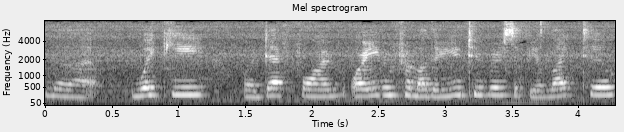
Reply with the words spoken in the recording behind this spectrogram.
the wiki or dev forum or even from other YouTubers if you'd like to.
